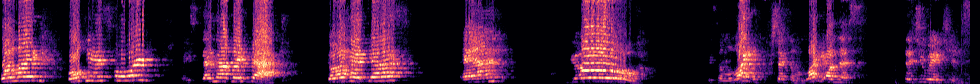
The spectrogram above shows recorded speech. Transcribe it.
One leg, both hands forward, extend that leg back. Go ahead, guys, and go. Get some light, shed some light on this situation.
